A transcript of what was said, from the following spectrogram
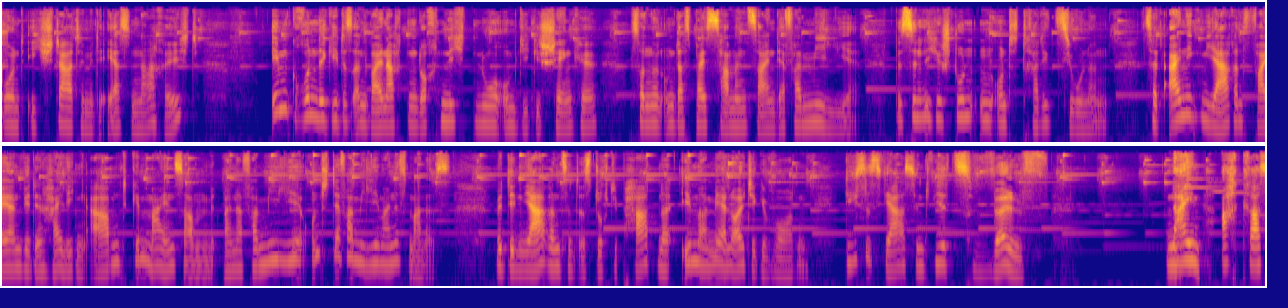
Und ich starte mit der ersten Nachricht. Im Grunde geht es an Weihnachten doch nicht nur um die Geschenke, sondern um das Beisammensein der Familie, besinnliche Stunden und Traditionen. Seit einigen Jahren feiern wir den Heiligen Abend gemeinsam mit meiner Familie und der Familie meines Mannes. Mit den Jahren sind es durch die Partner immer mehr Leute geworden. Dieses Jahr sind wir zwölf. Nein, ach krass,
